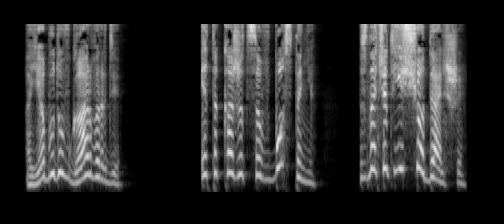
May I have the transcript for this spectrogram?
а я буду в Гарварде. Это, кажется, в Бостоне? Значит, еще дальше.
